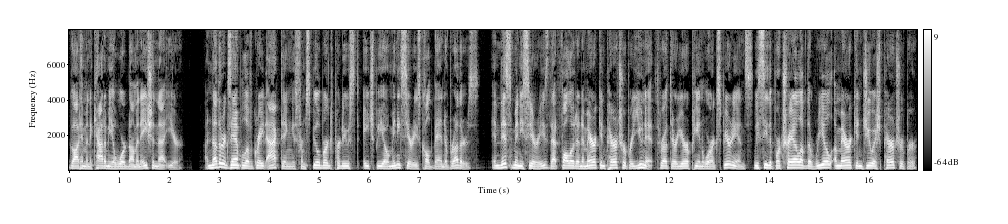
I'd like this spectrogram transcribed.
got him an Academy Award nomination that year. Another example of great acting is from Spielberg produced HBO miniseries called Band of Brothers. In this miniseries, that followed an American paratrooper unit throughout their European war experience, we see the portrayal of the real American Jewish paratrooper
